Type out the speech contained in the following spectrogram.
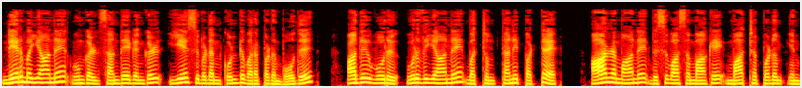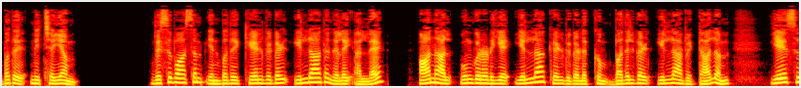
நேர்மையான உங்கள் சந்தேகங்கள் இயேசுவிடம் கொண்டு வரப்படும்போது அது ஒரு உறுதியான மற்றும் தனிப்பட்ட ஆழமான விசுவாசமாக மாற்றப்படும் என்பது நிச்சயம். விசுவாசம் என்பது கேள்விகள் இல்லாத நிலை அல்ல. ஆனால் உங்களுடைய எல்லா கேள்விகளுக்கும் பதில்கள் இல்லாவிட்டாலும் இயேசு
